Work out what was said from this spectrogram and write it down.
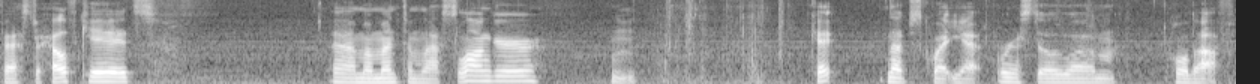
Faster health kits. Uh, momentum lasts longer. Hmm. Not just quite yet. We're gonna still um, hold off.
